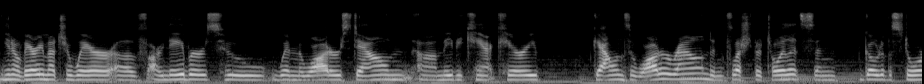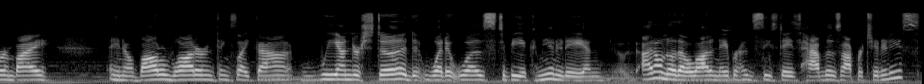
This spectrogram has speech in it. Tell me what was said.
you know very much aware of our neighbors who when the water's down uh, maybe can't carry gallons of water around and flush their toilets and go to the store and buy you know, bottled water and things like that. We understood what it was to be a community, and I don't know that a lot of neighborhoods these days have those opportunities.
